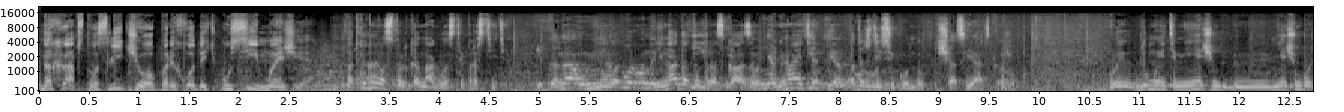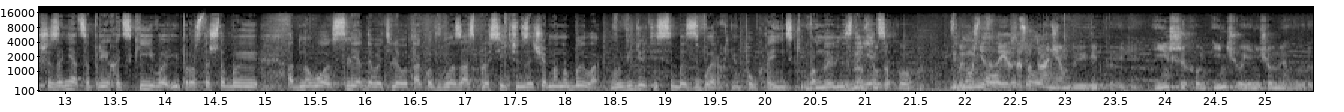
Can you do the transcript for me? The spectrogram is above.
Нахабство слідчого переходить усі межі. Откуда у вас столько наглости, простите? Когда у меня Ну вот, оторваны не надо тут картинки, у рассказывать, меня понимаете? картинки оторваны. Подожди секунду, сейчас я скажу. Вы думаете, мне нечем, э, нечем больше заняться, приехать с Киева и просто чтобы одного следователя вот так вот в глаза спросить, зачем оно было? Вы ведете себя зверхню по-українськи. Вам не, не Відносно здається? до кого? Ви Відносно мені задаєте до цього- запитання, я вам даю відповіді. Інших, іншого я нічого не говорю.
